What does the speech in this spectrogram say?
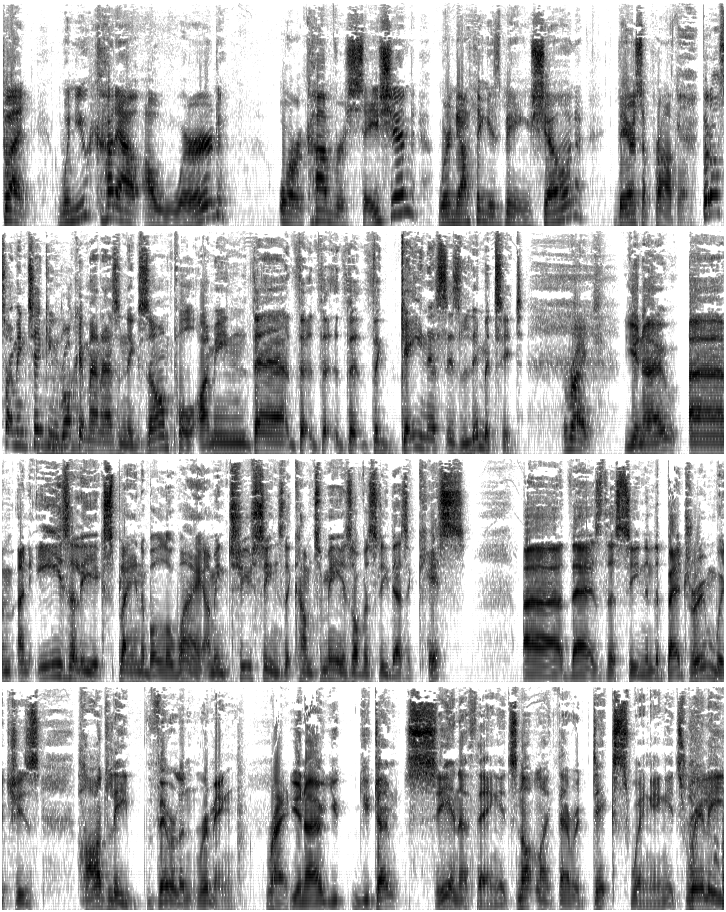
But when you cut out a word or a conversation where nothing is being shown, there's a problem. But also, I mean, taking mm. Rocket Man as an example, I mean, the, the the the gayness is limited. Right. You know, um, and easily explainable away. I mean, two scenes that come to me is obviously there's a kiss. Uh, there's the scene in the bedroom, which is hardly virulent rimming. Right. You know, you you don't see anything. It's not like they're a dick swinging. It's really,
